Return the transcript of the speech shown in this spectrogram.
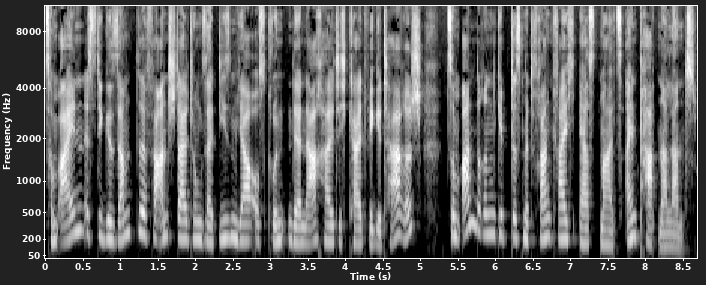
Zum einen ist die gesamte Veranstaltung seit diesem Jahr aus Gründen der Nachhaltigkeit vegetarisch, zum anderen gibt es mit Frankreich erstmals ein Partnerland.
